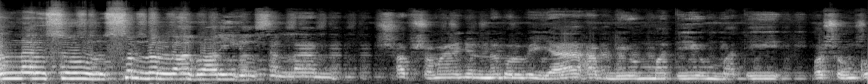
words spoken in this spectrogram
আল্লাহ রসুল সাল্লাল্লাহু আলাইহি সাল্লাম সব সময়ের জন্য বলবে, ইয়া হাবলি উম্মতি উম্মতি। অসংখ্য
